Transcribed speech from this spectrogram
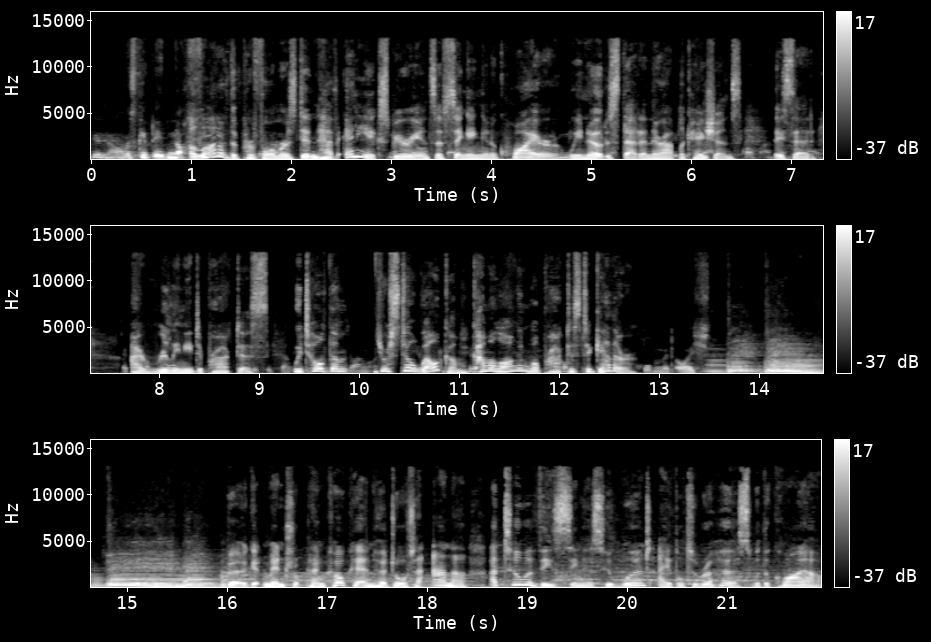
Genau, aber es gibt eben noch A lot of the performers didn't have any experience of singing in a choir. We noticed that in their applications. They said, I really need to practice. We told them, You're still welcome. Come along and we'll practice together. Birgit Mentrup-Pankoka and her daughter Anna are two of these singers who weren't able to rehearse with a choir.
